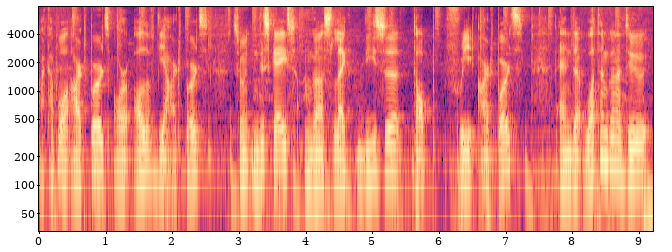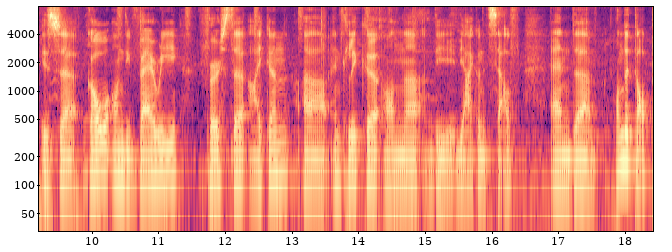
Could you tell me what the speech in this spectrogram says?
a couple of artboards or all of the artboards. So in this case, I'm gonna select these top three artboards and uh, what I'm gonna do is uh, go on the very first uh, icon and click on the, the icon itself. And um, on the top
